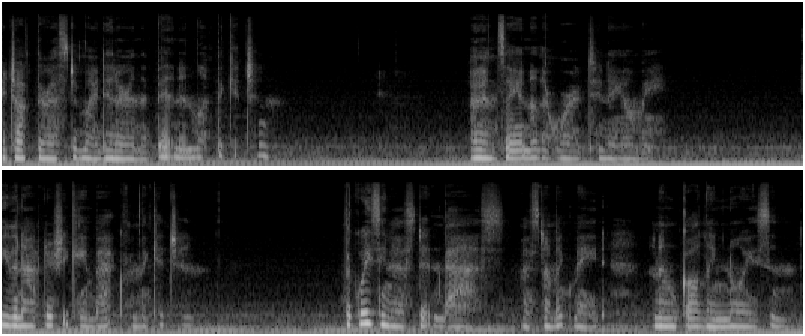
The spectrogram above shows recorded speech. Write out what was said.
I chucked the rest of my dinner in the bin and left the kitchen. I didn't say another word to Naomi, even after she came back from the kitchen. The queasiness didn't pass. My stomach made an ungodly noise, and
